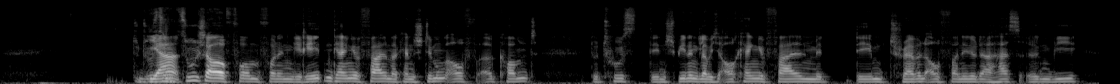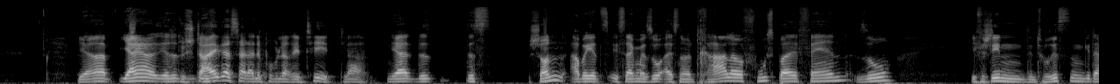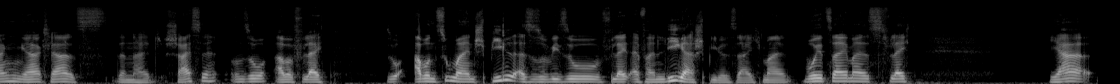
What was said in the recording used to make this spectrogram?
Du tust Ja. dem Zuschauer vom, von den Geräten keinen Gefallen, weil keine Stimmung aufkommt. Du tust den Spielern, glaube ich, auch keinen Gefallen mit dem Travel-Aufwand, den du da hast, irgendwie. ja, ja, ja, ja Du das- steigerst halt deine Popularität, klar. Ja, das, das schon, aber jetzt, ich sag mal so, als neutraler Fußballfan, so, ich verstehe den, den Touristengedanken, ja klar, das ist dann halt scheiße und so, aber vielleicht so ab und zu mal ein Spiel, also sowieso vielleicht einfach ein Ligaspiel, sag ich mal, wo jetzt, sag ich mal, es vielleicht, ja,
